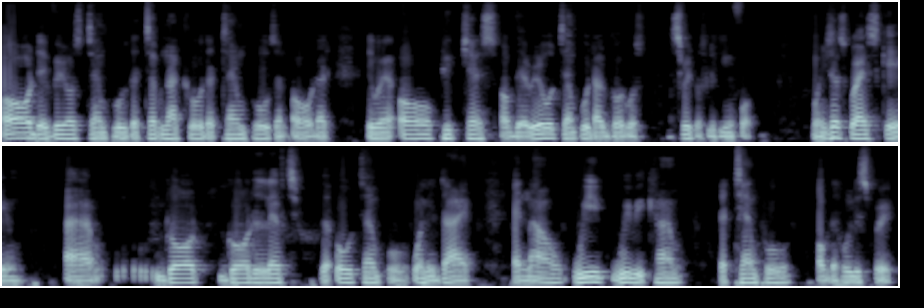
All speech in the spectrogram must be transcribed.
all the various temples, the tabernacle, the temples, and all that, they were all pictures of the real temple that God was, the Spirit was looking for. When Jesus Christ came, um, God, God left the old temple when He died, and now we we become the temple of the Holy Spirit.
